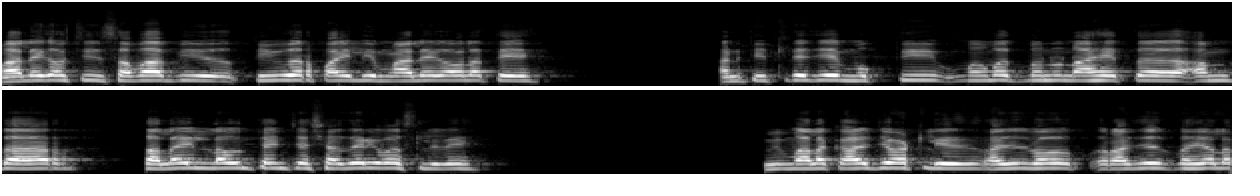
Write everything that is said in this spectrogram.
मालेगावची सभा मी टी व्हीवर पाहिली मालेगावला ते. आणि तिथले जे मुक्ती मोहम्मद म्हणून आहेत आमदार सलाईन लावून त्यांच्या शेजारी बसलेले. मी मला काळजी वाटली. राजेश भाऊ राजेश भैयाला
